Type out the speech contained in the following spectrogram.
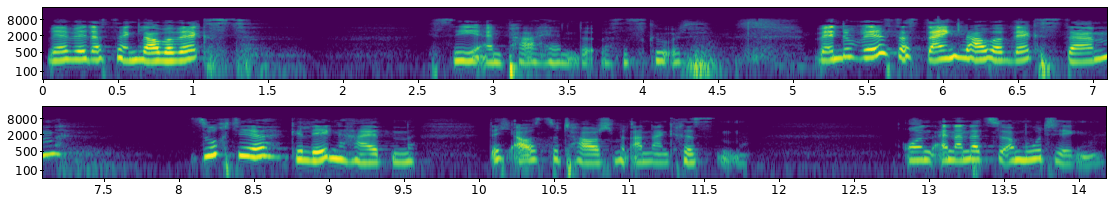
wer will, dass dein Glaube wächst? Ich sehe ein paar Hände, das ist gut. Wenn du willst, dass dein Glaube wächst, dann such dir Gelegenheiten, dich auszutauschen mit anderen Christen und einander zu ermutigen.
